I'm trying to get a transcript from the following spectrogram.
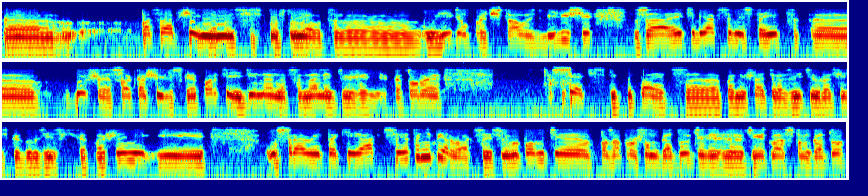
Э, по сообщениям из того, что я вот э, увидел, прочитал из Тбилиси, за этими акциями стоит э, бывшая Саакашвильская партия «Единое национальное движение», которое всячески пытается помешать развитию российско-грузинских отношений и устраивает такие акции. Это не первая акция. Если вы помните, в позапрошлом году, в 2019 году,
